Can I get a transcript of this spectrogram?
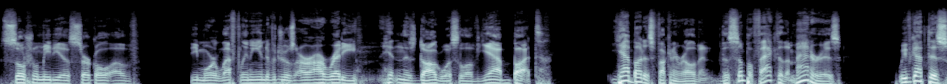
social media circle of the more left leaning individuals are already hitting this dog whistle of, yeah, but. Yeah, but is fucking irrelevant. The simple fact of the matter is, we've got this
